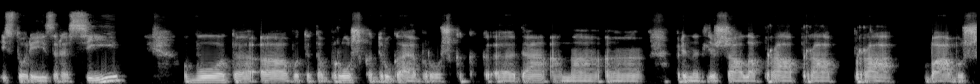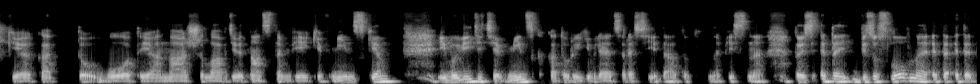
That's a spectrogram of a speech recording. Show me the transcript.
история из России, вот, э, э, вот эта брошка, другая брошка, э, да, она э, принадлежала пра-пра-пра бабушке, вот, и она жила в XIX веке в Минске. И вы видите в Минск, который является Россией, да, тут написано. То есть это, безусловно, это, это,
